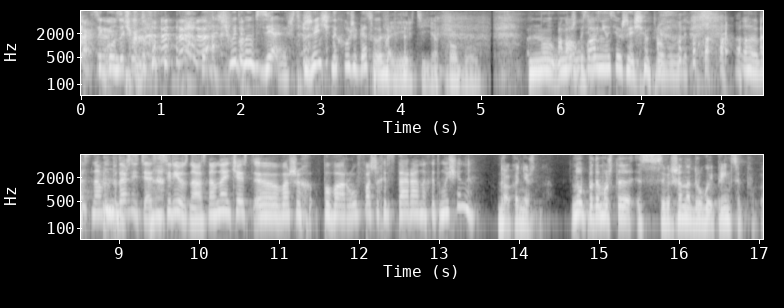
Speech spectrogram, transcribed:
Секундочку. А с чего это вы взяли, что женщины хуже готовят? Поверьте, я пробовал. Ну, А может у быть, вас- вы не у всех женщин пробовали. Основ- Подождите, а серьезно, основная часть э, ваших поваров в ваших ресторанах это мужчины? Да, конечно. Ну, потому что совершенно другой принцип э,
